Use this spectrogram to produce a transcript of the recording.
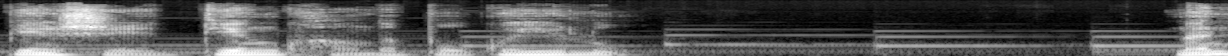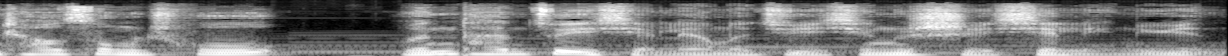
便是癫狂的不归路。南朝宋初，文坛最显亮的巨星是谢灵运，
